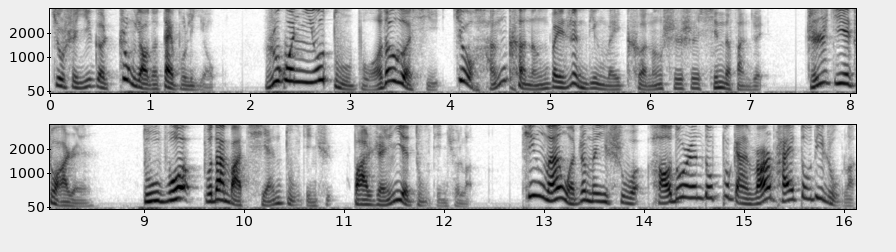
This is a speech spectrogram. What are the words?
就是一个重要的逮捕理由。如果你有赌博的恶习，就很可能被认定为可能实施新的犯罪，直接抓人。赌博不但把钱赌进去，把人也赌进去了。听完我这么一说，好多人都不敢玩牌斗地主了，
